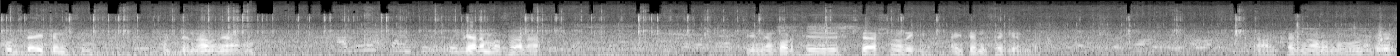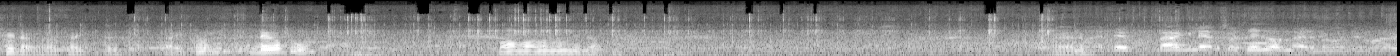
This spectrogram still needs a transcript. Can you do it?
ഫുഡ് ഐറ്റംസ് ഫുഡ് എന്ന് പറഞ്ഞാൽ ഗരം മസാല പിന്നെ കുറച്ച് സ്റ്റേഷനറി ഐറ്റംസ് ഒക്കെ ഉണ്ട്. ആൾക്കാർ നടന്നു പോകുന്ന രക്ഷയില്ല ഇവിടെ സൈക്കിൾ സൈക്കിളും വണ്ടിയൊക്കെ പോവും പോകാൻ പാടൊന്നുമില്ല ബാങ്കിലെ മെസ്സേജ് വന്നായിരുന്നു. മറ്റേ മാറി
